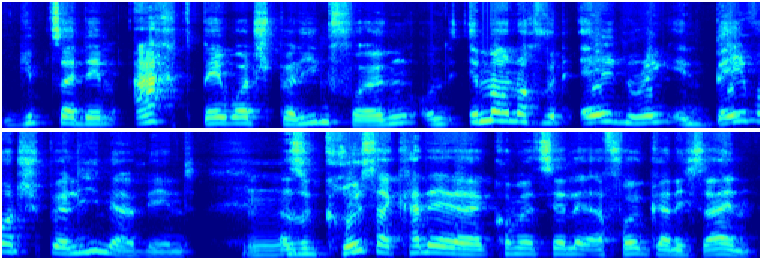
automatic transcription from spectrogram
gibt seitdem acht Baywatch Berlin Folgen und immer noch wird Elden Ring in Baywatch Berlin erwähnt. Mhm. Also größer kann der kommerzielle Erfolg gar nicht sein.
